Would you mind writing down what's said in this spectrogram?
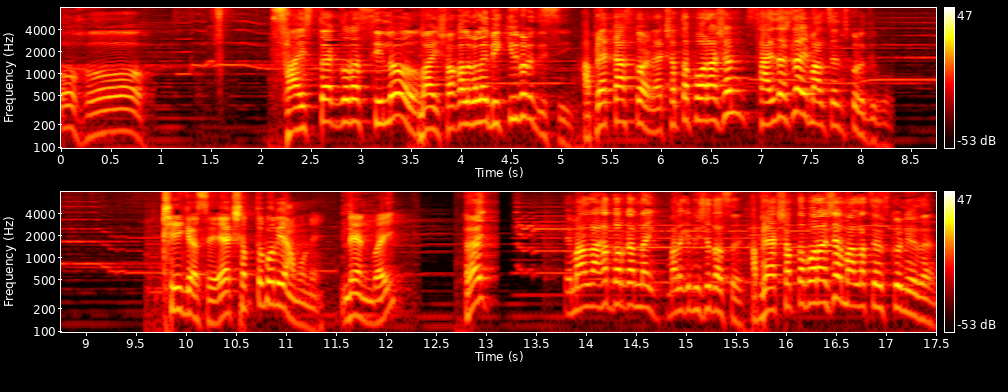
ওহো। সাইজ তো এক জোড়া ছিল। ভাই সকালবেলায় বিক্রি করে দিছি। আপনি এক কাজ করেন এক সপ্তাহ পর আসেন সাইজ আসলে আমি মাল চেঞ্জ করে দিব। ঠিক আছে এক সপ্তাহ পরই আমনে। নেন ভাই। এই এই মাল রাখার দরকার নাই মালিকের নিষেধ আছে। আপনি এক সপ্তাহ পর আসেন মালটা চেঞ্জ করে নিয়ে যান।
